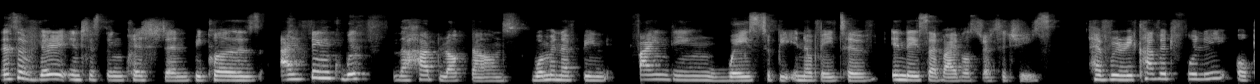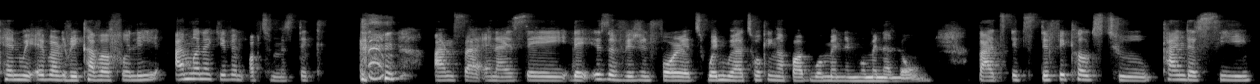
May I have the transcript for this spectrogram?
That's a very interesting question because I think with the hard lockdowns, women have been finding ways to be innovative in their survival strategies. Have we recovered fully or can we ever recover fully? I'm going to give an optimistic answer and I say there is a vision for it when we are talking about women and women alone. But it's difficult to kind of see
